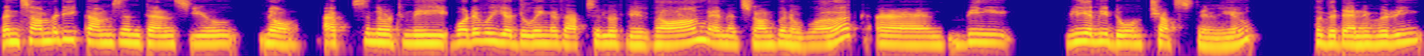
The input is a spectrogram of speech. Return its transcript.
When somebody comes and tells you, no, absolutely, whatever you're doing is absolutely wrong and it's not going to work, and we really don't trust in you for the delivery,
